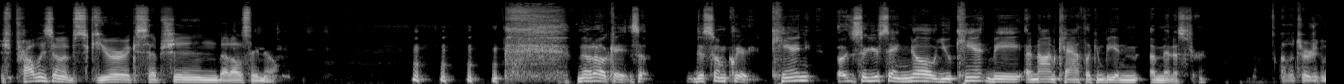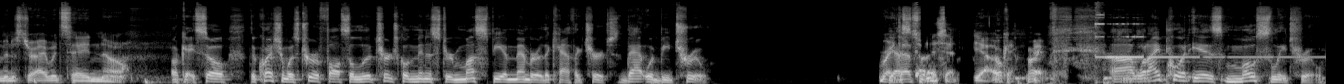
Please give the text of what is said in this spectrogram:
There's probably some obscure exception, but I'll say no. No, no. Okay, so just so I'm clear, can uh, so you're saying no, you can't be a non-Catholic and be a minister. A liturgical minister, I would say no. Okay, so the question was true or false? A liturgical minister must be a member of the Catholic Church. That would be true. Right, Yes, that's what I said. Yeah, okay. all right. Uh, what I put is mostly true.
